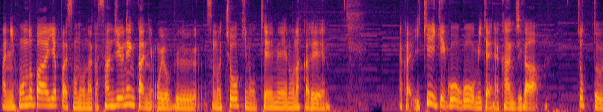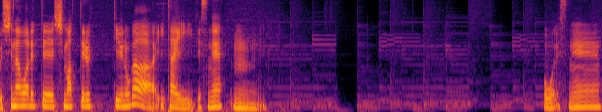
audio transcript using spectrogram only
まあ、日本の場合、やっぱりそのなんか30年間に及ぶその長期の低迷の中で、なんかイケイケゴーゴーみたいな感じがちょっと失われてしまってるっていうのが痛いですね。うん。そうですね。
